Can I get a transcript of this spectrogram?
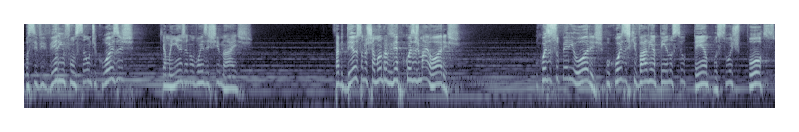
fosse viver em função de coisas que amanhã já não vão existir mais. Sabe, Deus está nos chamando para viver por coisas maiores, por coisas superiores, por coisas que valem a pena o seu tempo, o seu esforço,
